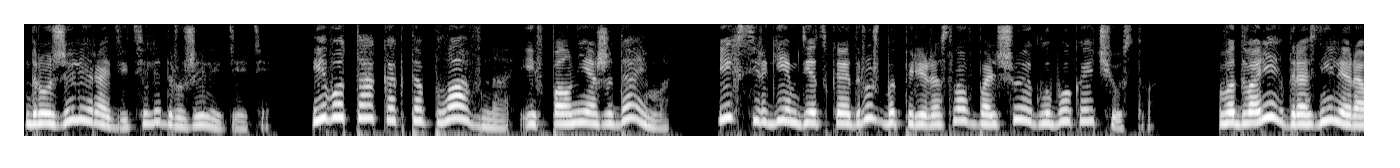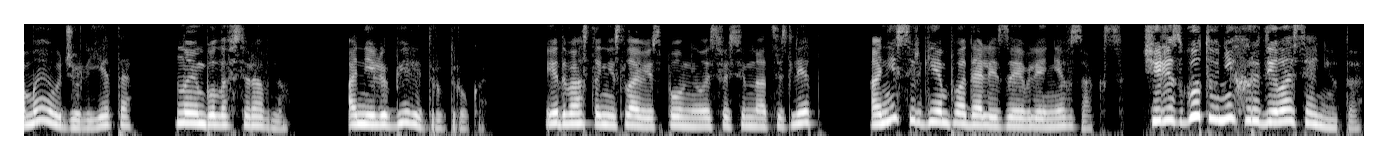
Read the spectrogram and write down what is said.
Дружили родители, дружили дети. И вот так как-то плавно и вполне ожидаемо их с Сергеем детская дружба переросла в большое глубокое чувство. Во дворе их дразнили Ромео и Джульетта, но им было все равно. Они любили друг друга. Едва Станиславе исполнилось 18 лет, они с Сергеем подали заявление в ЗАГС. Через год у них родилась Анюта.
